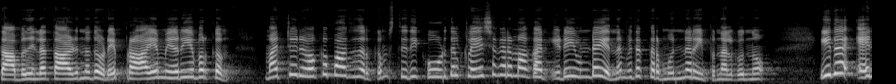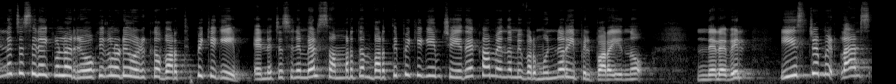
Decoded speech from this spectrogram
താപനില താഴുന്നതോടെ പ്രായമേറിയവർക്കും മറ്റു രോഗബാധിതർക്കും സ്ഥിതി കൂടുതൽ ക്ലേശകരമാകാൻ ഇടയുണ്ട് എന്ന് വിദഗ്ധർ മുന്നറിയിപ്പ് നൽകുന്നു. ഇത് എൻ എച്ച് എസിലേക്കുള്ള രോഗികളുടെ ഒഴുക്ക് വർദ്ധിപ്പിക്കുകയും എൻ എച്ച് എസിന് മേൽ സമ്മർദ്ദം വർദ്ധിപ്പിക്കുകയും ചെയ്തേക്കാമെന്നും ഇവർ മുന്നറിയിപ്പിൽ പറയുന്നു. നിലവിൽ ഈസ്റ്റ് മിഡ്ലാൻഡ്സ്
